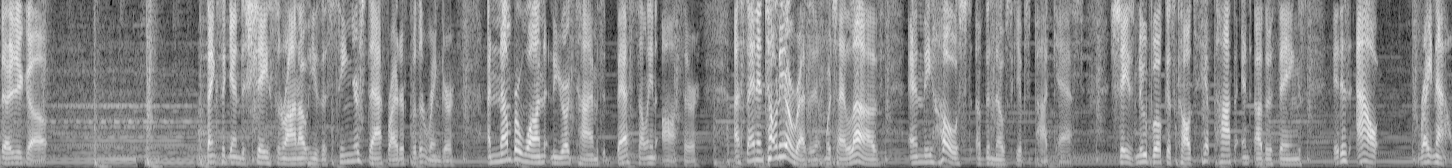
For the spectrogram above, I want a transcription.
There you go. Thanks again to Shea Serrano. He's a senior staff writer for The Ringer, a number one New York Times best-selling author, a San Antonio resident, which I love, and the host of the No Skips podcast. Shea's new book is called Hip Hop and Other Things. It is out right now.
